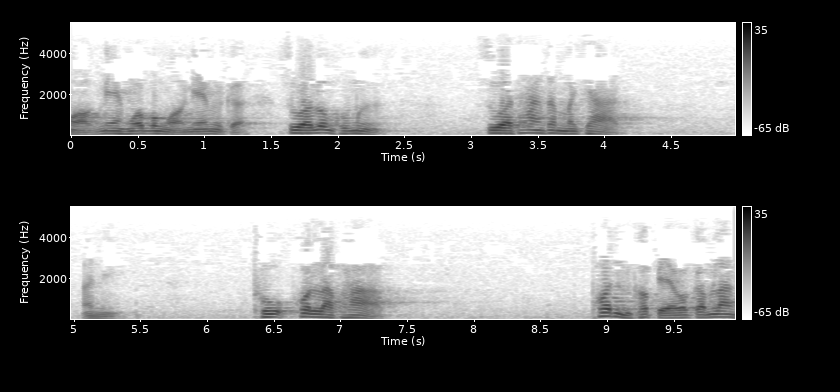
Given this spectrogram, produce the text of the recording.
งอกแน่หัวบงงอกแน่มือก็สัวล่งคู่มือสัวทางธรรมชาติ อันนี้ ทุพลภาพ พ้นเขาแปลว่ากำลัง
